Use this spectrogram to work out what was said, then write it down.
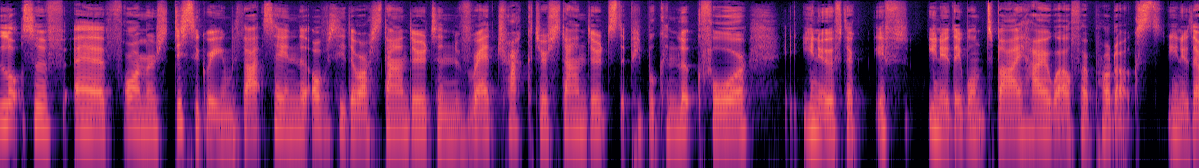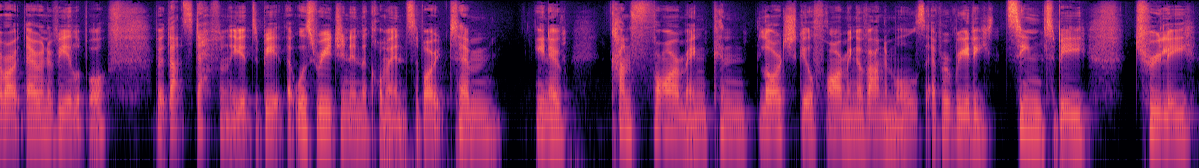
lots of uh, farmers disagreeing with that, saying that obviously there are standards and red tractor standards that people can look for. You know, if they're if you know they want to buy higher welfare products, you know they're out there and available. But that's definitely a debate that was raging in the comments about, um, you know, can farming, can large scale farming of animals ever really seem to be truly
